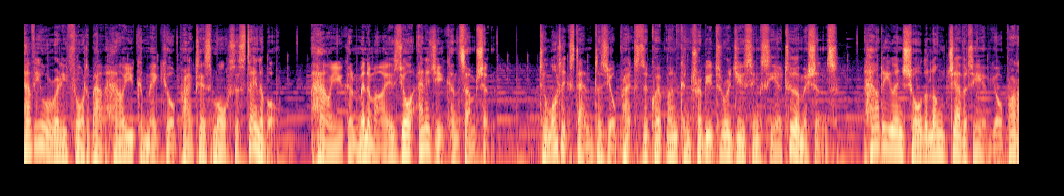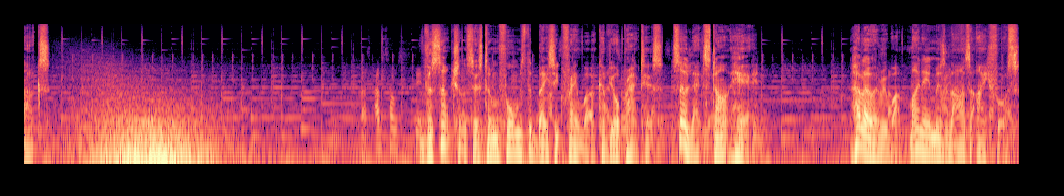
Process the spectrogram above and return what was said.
Have you already thought about how you can make your practice more sustainable? How you can minimize your energy consumption? To what extent does your practice equipment contribute to reducing CO2 emissions? How do you ensure the longevity of your products? The suction system forms the basic framework of your practice, so let's start here. Hello everyone, my name is Lars Eichfuss.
